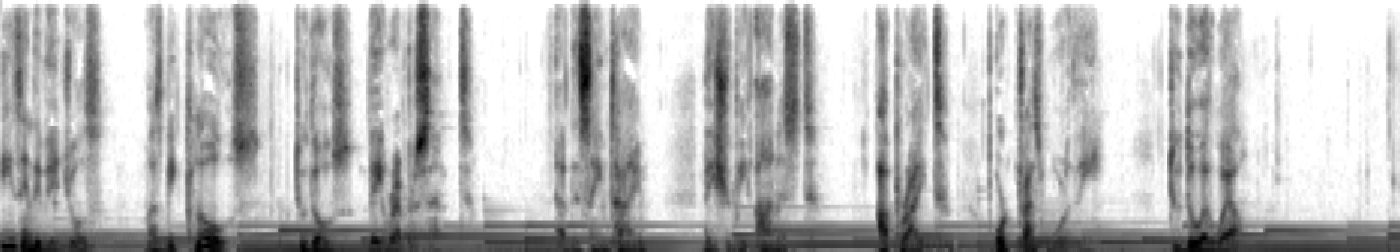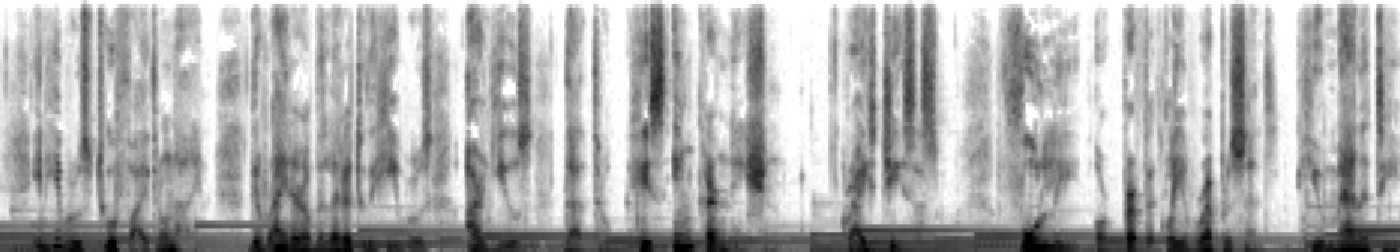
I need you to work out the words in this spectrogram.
These individuals must be close to those they represent. At the same time, they should be honest, upright, or trustworthy to do it well. In Hebrews 2 5 through 9, the writer of the letter to the Hebrews argues that through his incarnation, Christ Jesus fully or perfectly represents humanity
